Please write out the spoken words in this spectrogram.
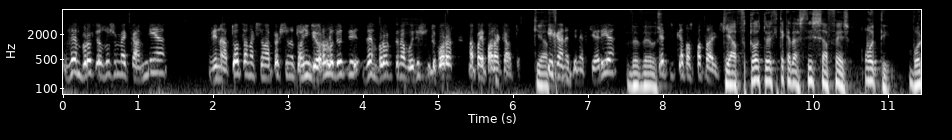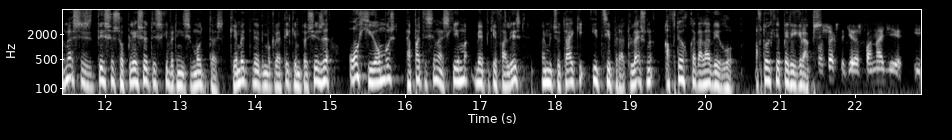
δεν πρόκειται να δώσουμε καμία δυνατότητα να ξαναπαίξουν τον ίδιο ρόλο, διότι δεν πρόκειται να βοηθήσουν τη χώρα να πάει παρακάτω. Και Είχαν την ευκαιρία Βεβαίως. και την κατασπατάλησαν. Και αυτό το έχετε καταστήσει σαφές. Ότι μπορεί να συζητήσεις στο πλαίσιο της κυβερνησιμότητας και με την Δημοκρατία και με το ΣΥΡΙΖΑ, όχι όμως να πάτε σε ένα σχήμα με επικεφαλής με Μητσοτάκη ή Τσίπρα. Τουλάχιστον αυτό έχω καταλάβει εγώ. Αυτό έχετε περιγράψει. Προσέξτε κύριε Σπανάκη, η...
